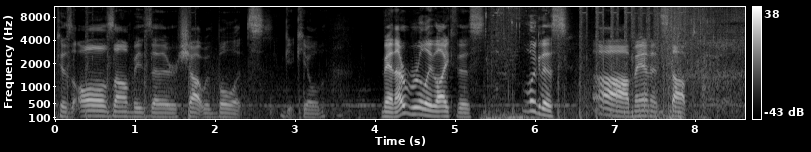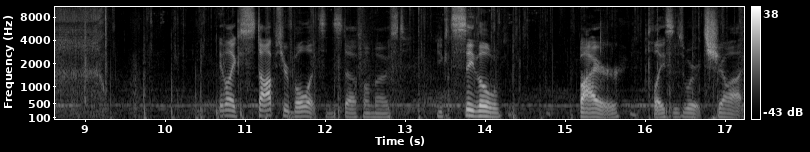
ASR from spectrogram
Because all zombies that are shot with bullets get killed. Man, I really like this. Look at this. Ah, oh, man, it stopped. It like stops your bullets and stuff almost. You can see little fire places where it's shot.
